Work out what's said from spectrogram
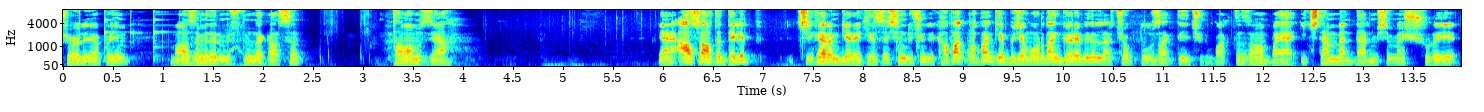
Şöyle yapayım. Malzemelerim üstümde kalsın. Tamamız ya. Yani asfaltı delip çıkarım gerekirse. Şimdi çünkü kapak mapak yapacağım. Oradan görebilirler. Çok da uzak değil çünkü. Baktığın zaman bayağı içten ben delmişim. Ben şurayı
